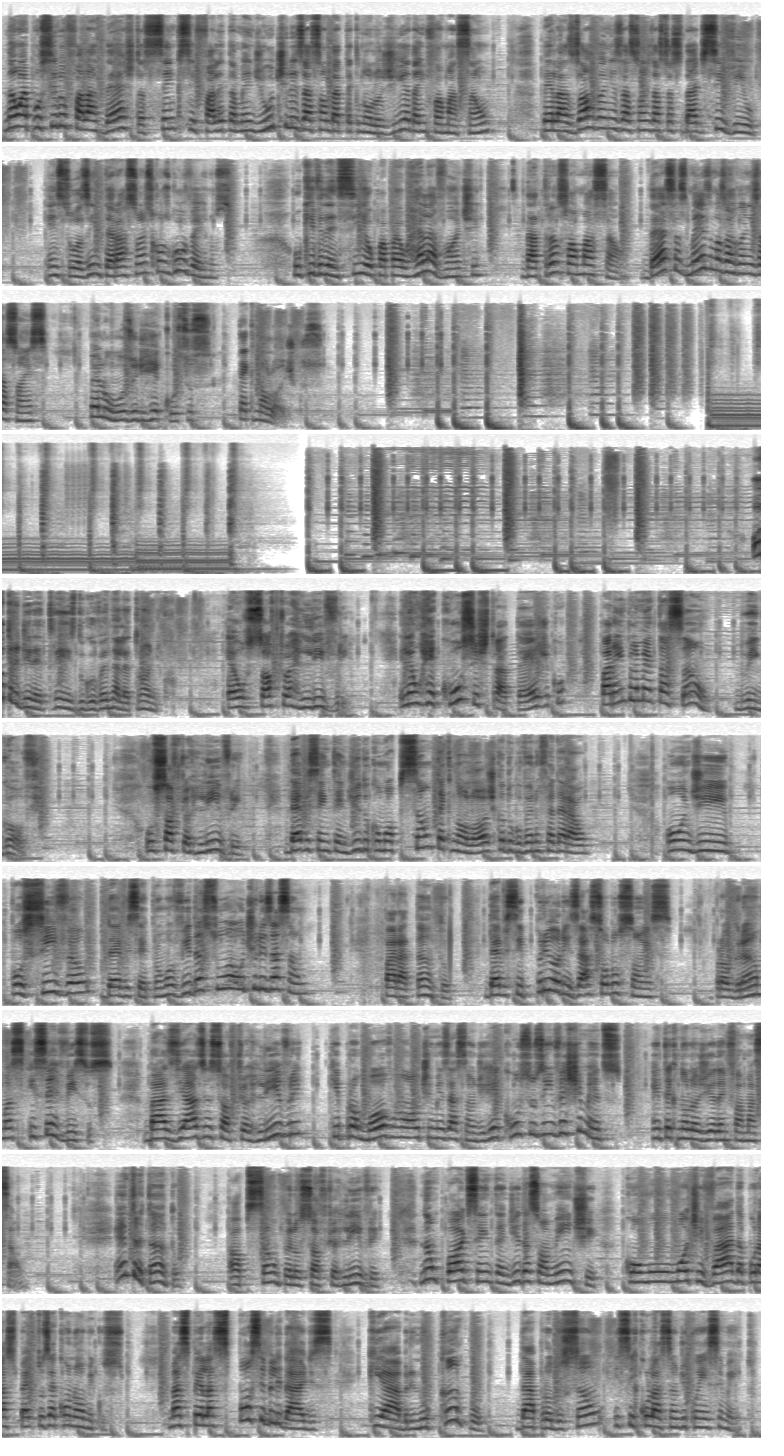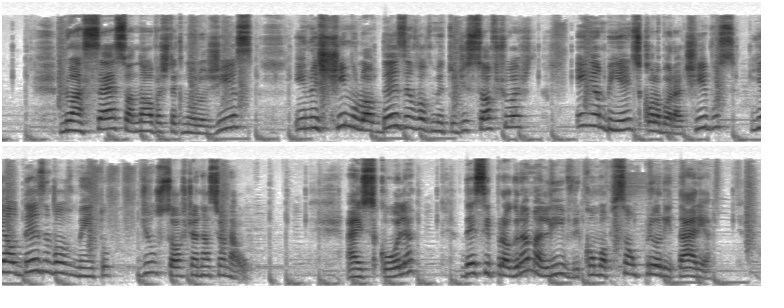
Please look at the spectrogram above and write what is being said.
Não é possível falar destas sem que se fale também de utilização da tecnologia da informação pelas organizações da sociedade civil em suas interações com os governos, o que evidencia o papel relevante da transformação dessas mesmas organizações pelo uso de recursos tecnológicos. Diretriz do governo eletrônico é o software livre. Ele é um recurso estratégico para a implementação do eGov. O software livre deve ser entendido como opção tecnológica do governo federal, onde possível deve ser promovida a sua utilização. Para tanto, deve-se priorizar soluções, programas e serviços baseados em software livre que promovam a otimização de recursos e investimentos em tecnologia da informação. Entretanto, a opção pelo software livre não pode ser entendida somente como motivada por aspectos econômicos, mas pelas possibilidades que abre no campo da produção e circulação de conhecimento, no acesso a novas tecnologias e no estímulo ao desenvolvimento de softwares em ambientes colaborativos e ao desenvolvimento de um software nacional. A escolha desse programa livre como opção prioritária,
